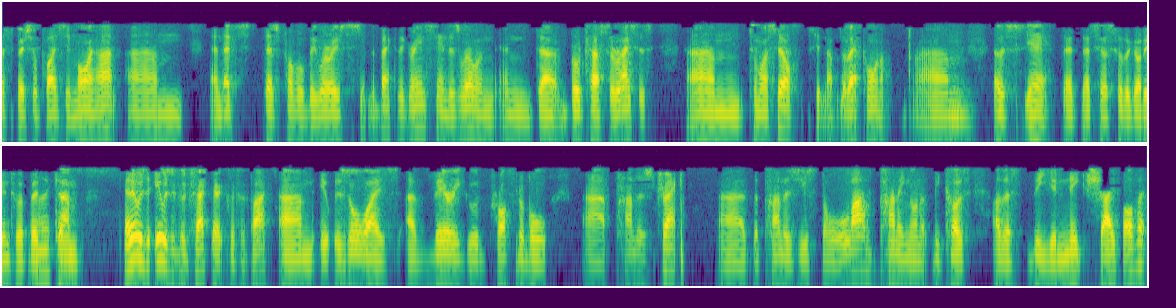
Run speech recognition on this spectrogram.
a special place in my heart. Um, and that's that's probably where I used to sit in the back of the grandstand as well and and uh, broadcast the races um, to myself, sitting up in the back corner. Um, mm. Was yeah, that, that's how I sort of got into it. But okay. um, and it was it was a good track there at Clifford Park. Um, it was always a very good, profitable uh, punters track. Uh, the punters used to love punting on it because of the, the unique shape of it,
